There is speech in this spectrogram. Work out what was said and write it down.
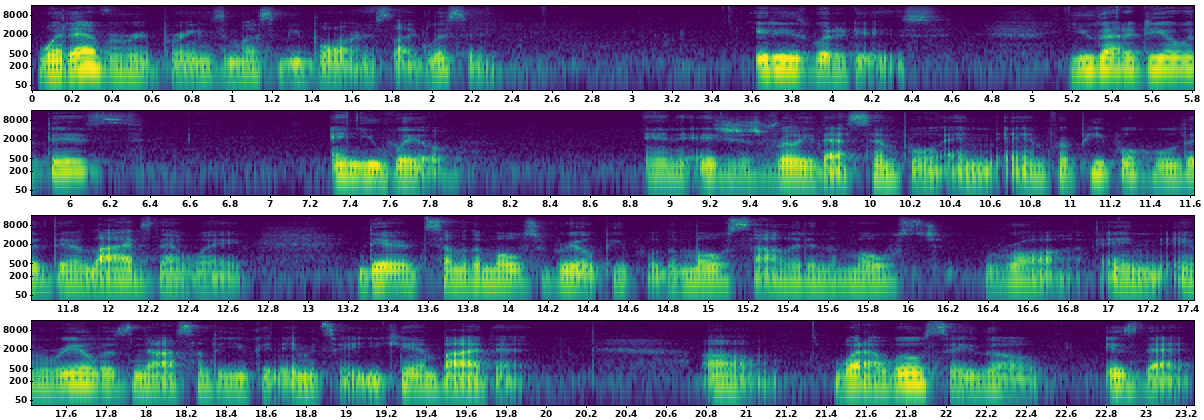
Whatever it brings must be borne. It's like, listen, it is what it is. You got to deal with this, and you will. And it's just really that simple. And, and for people who live their lives that way, they're some of the most real people, the most solid and the most raw. And, and real is not something you can imitate. You can't buy that. Um, what I will say, though, is that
